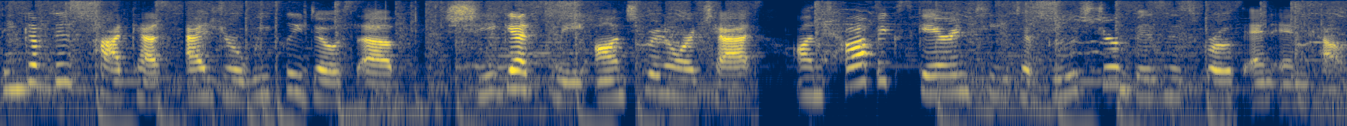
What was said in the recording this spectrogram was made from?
Think of this podcast as your weekly dose of She Gets Me Entrepreneur Chat on topics guaranteed to boost your business growth and income.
